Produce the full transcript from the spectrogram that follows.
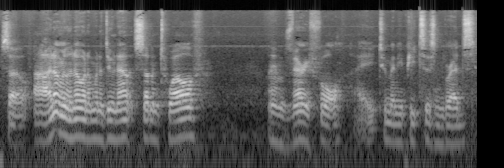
So uh, I don't really know what I'm going to do now. It's 7.12. I am very full. I ate too many pizzas and breads.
